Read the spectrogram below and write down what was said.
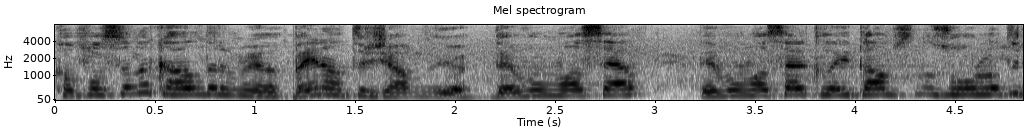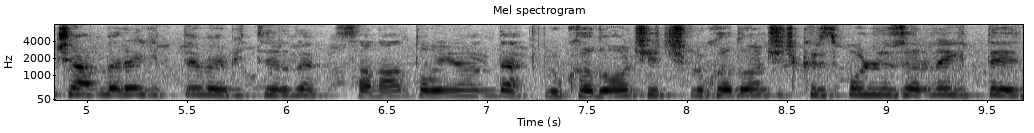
Kafasını kaldırmıyor. Ben atacağım diyor. Devon Vassell Devon Vassell Clay Thompson'ı zorladı çembere gitti ve bitirdi. San Antonio önde. Luka Doncic, Luka Doncic Chris Paul'ün üzerine gitti.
